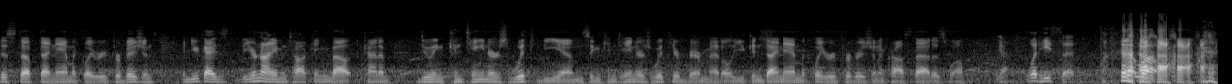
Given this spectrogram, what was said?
This stuff dynamically reprovisions. And you guys, you're not even talking about kind of doing containers with VMs and containers with your bare metal. You can dynamically reprovision across that as well. Yeah, what he said.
